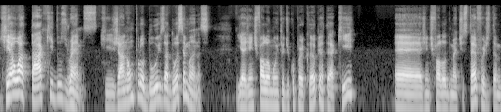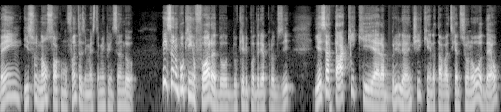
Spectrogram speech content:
que é o ataque dos Rams, que já não produz há duas semanas. E a gente falou muito de Cooper Cup até aqui. é, a gente falou do Matt Stafford também. Isso não só como fantasy, mas também pensando pensando um pouquinho fora do, do que ele poderia produzir. E esse ataque que era brilhante, que ainda estava que adicionou o Odell,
